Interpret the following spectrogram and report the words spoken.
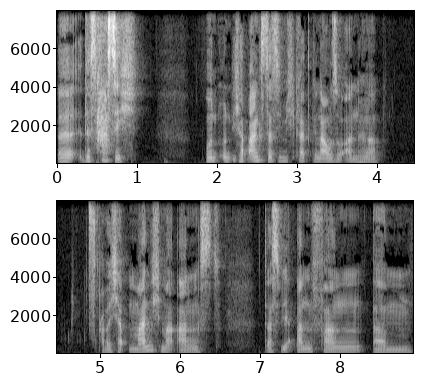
Äh, das hasse ich. Und, und ich habe Angst, dass ich mich gerade genauso anhöre. Aber ich habe manchmal Angst, dass wir anfangen, ähm,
